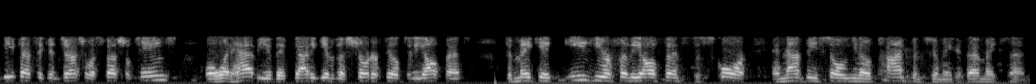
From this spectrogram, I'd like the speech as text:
defense in conjunction with special teams or what have you, they've got to give the shorter field to the offense to make it easier for the offense to score and not be so, you know, time consuming, if that makes sense.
